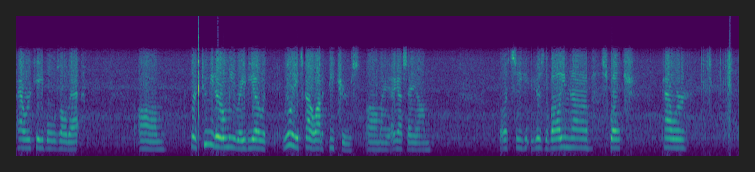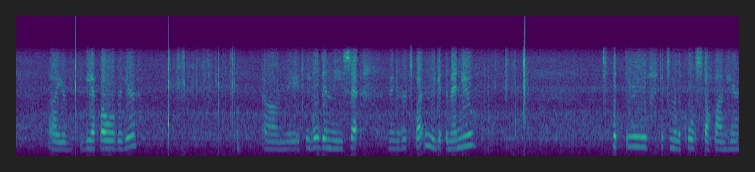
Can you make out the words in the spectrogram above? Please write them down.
power cables, all that. Um, for a 2 meter only radio, it, really it's got a lot of features. Um, I, I gotta say, um, let's see, here's the volume knob, squelch, power, uh, your VFO over here. Um, if we hold in the set megahertz button, we get the menu. Let's flip through, get some of the cool stuff on here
